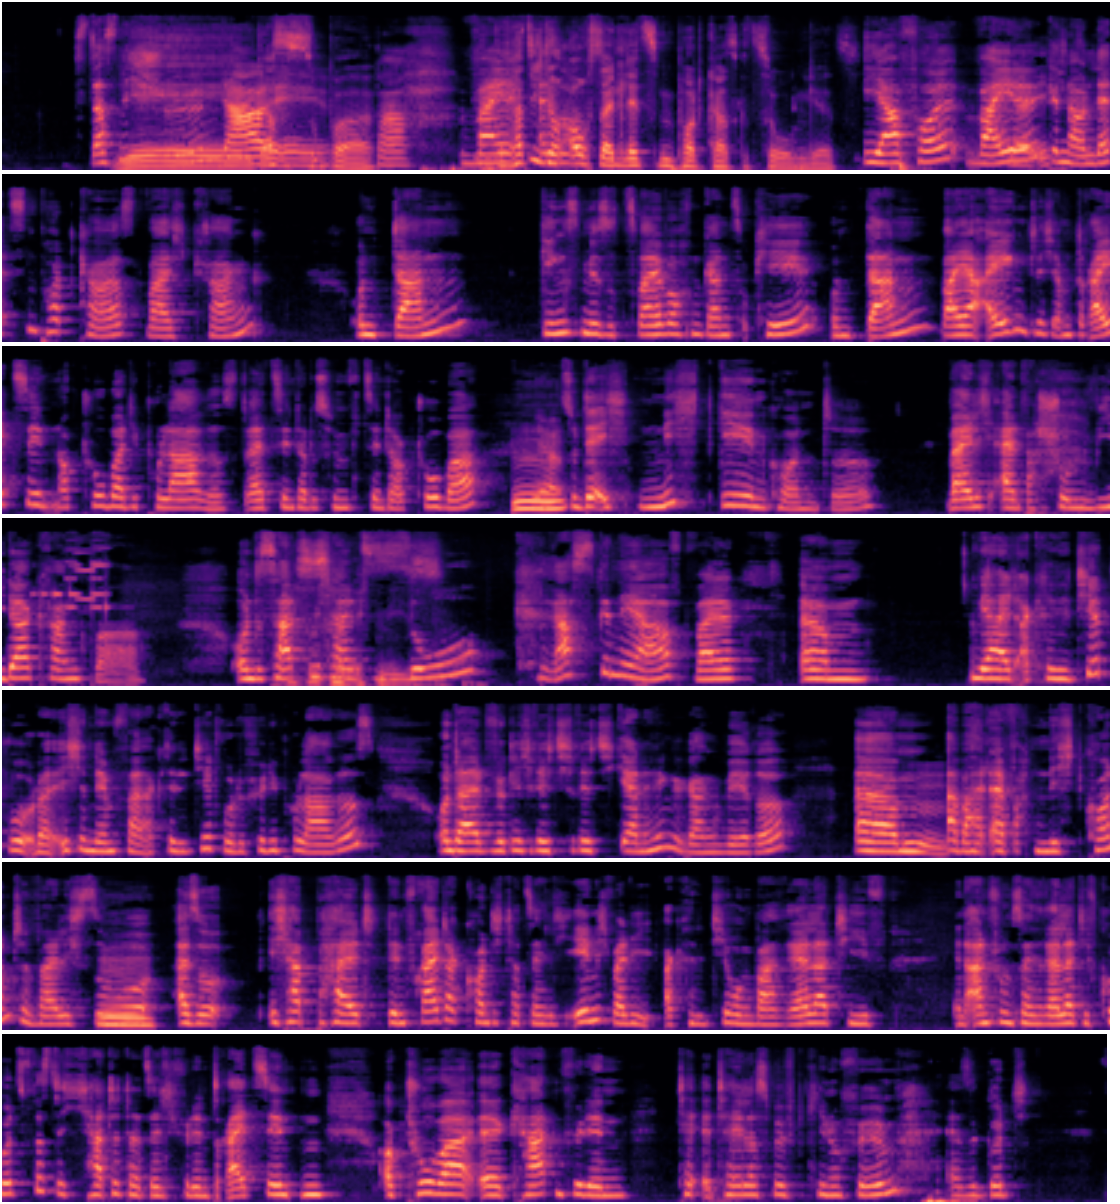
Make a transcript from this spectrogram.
Ist das nicht Yay. schön? Ja, das ey. ist super. Bach. Weil, Das hat sich also, doch auch seit letztem Podcast gezogen jetzt. Ja, voll, weil, Ja, genau, letzten Podcast war ich krank und dann ging es mir so zwei Wochen ganz okay und dann war ja eigentlich am 13. Oktober die Polaris, 13. bis 15. Oktober, Mhm. Ja. zu der ich nicht gehen konnte, weil ich einfach schon wieder krank war. Und es hat mich halt halt so krass genervt, weil ähm, wir halt akkreditiert wurden, oder ich in dem Fall akkreditiert wurde für die Polaris und da halt wirklich richtig, richtig gerne hingegangen wäre, ähm, Mhm. aber halt einfach nicht konnte, weil ich so, Mhm. also ich habe halt, den Freitag konnte ich tatsächlich eh nicht, weil die Akkreditierung war relativ, in Anführungszeichen relativ kurzfristig. Ich hatte tatsächlich für den 13. Oktober äh, Karten für den Ta Taylor Swift Kinofilm. As a good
